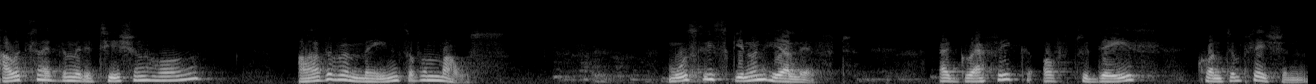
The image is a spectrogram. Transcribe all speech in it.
Outside the meditation hall, are the remains of a mouse, mostly skin and hair left, a graphic of today's contemplation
